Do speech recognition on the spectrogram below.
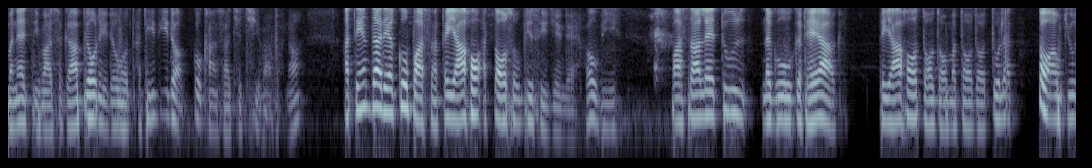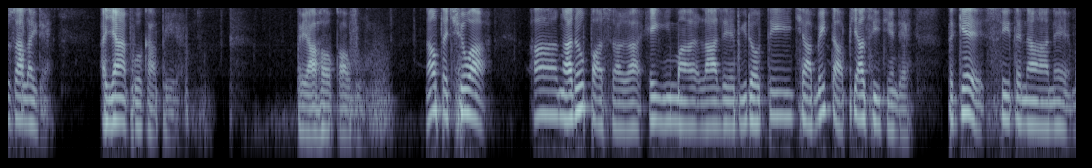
မနေ့ဒီမှာစကားပြောနေတော့အတီးတီးတော့ကိုယ်ခံစားချက်ချီမှာပေါ့เนาะအသင်းသားတွေကိုပါစတာတရားဟောအတော်ဆုံးဖြစ်စီခြင်းတယ်ဟုတ်ပြီပါစတာလည်းသူငကိုကတဲ့တရားဟောတော်တော်မတော်တော်သူလည်းတော့အောင်ကြိုးစားလိုက်တယ် အရာဖို့ခပေးတယ်တရားဟောကောင်းဘူးနောက်တချို့ကအာငါတို့ပါစာကအိမ်မှာလာလေပြီးတော့တေးချမိတ္တာပြစီခြင်းတယ်တကယ်စေတနာနဲ့မ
